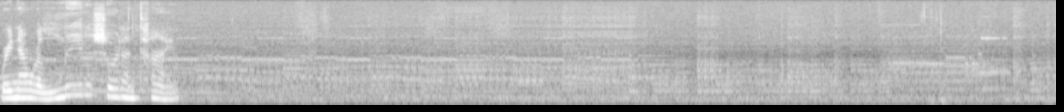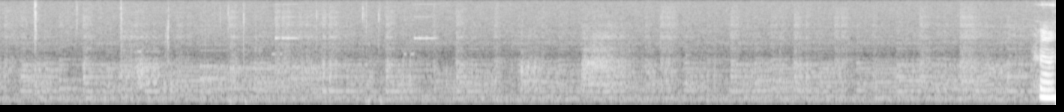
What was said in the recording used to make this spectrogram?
right now we're a little short on time. Huh?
